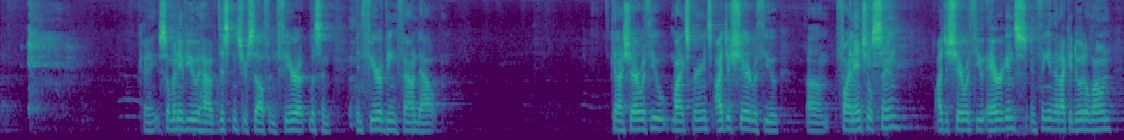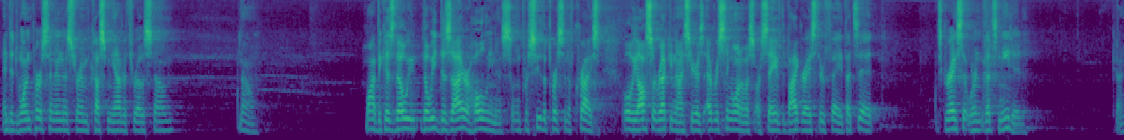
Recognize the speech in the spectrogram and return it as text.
Okay, so many of you have distanced yourself in fear, of, listen, in fear of being found out. Can I share with you my experience? I just shared with you um, financial sin. I just shared with you arrogance and thinking that I could do it alone. And did one person in this room cuss me out or throw a stone? No. Why? Because though we, though we desire holiness and pursue the person of Christ, what we also recognize here is every single one of us are saved by grace through faith. That's it. It's grace that we're, that's needed. Okay?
